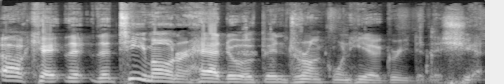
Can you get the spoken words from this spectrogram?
okay, the the team owner had to have been drunk when he agreed to this shit.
